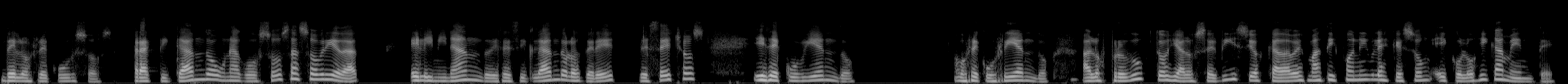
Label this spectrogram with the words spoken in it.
de los recursos, practicando una gozosa sobriedad, eliminando y reciclando los desechos y recubriendo o recurriendo a los productos y a los servicios cada vez más disponibles que son ecológicamente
